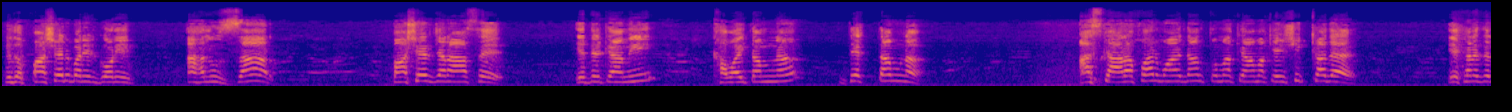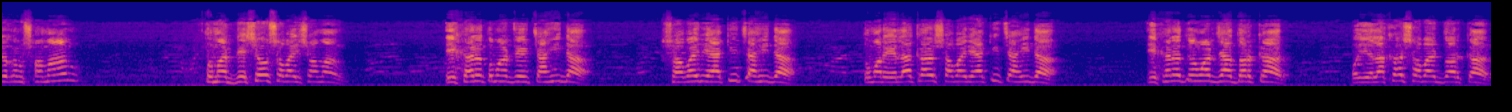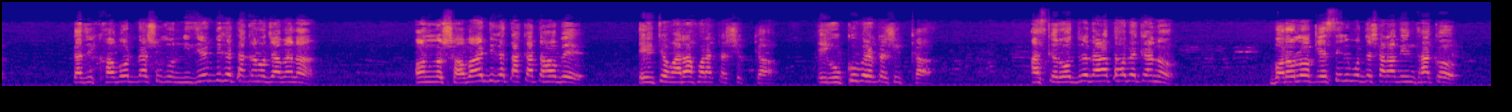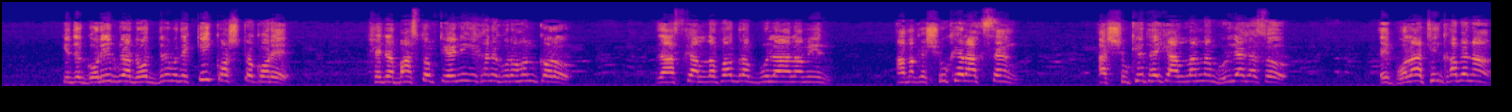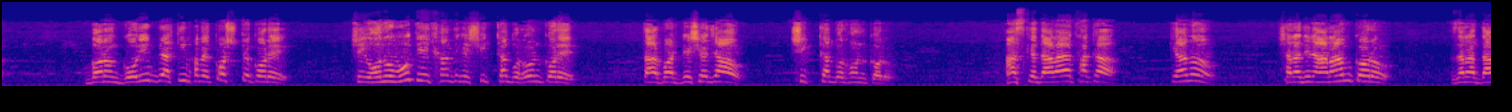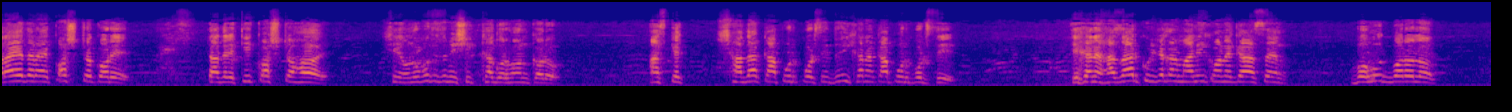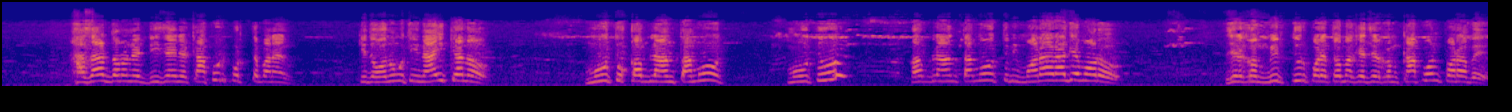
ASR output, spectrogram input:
কিন্তু পাশের বাড়ির গরিব আহলুজার পাশের যারা আছে, এদেরকে আমি খাওয়াইতাম না, দেখতাম না। আজকে আরাফার ময়দান তোমাকে আমাকে শিক্ষা দেয়। এখানে যেরকম সমান, তোমার দেশেও সবাই সমান। এখানে তোমার যে চাহিদা সবাই একই চাহিদা। তোমার এলাকায় সবাই একই চাহিদা। এখানে তোমার যা দরকার, ওই এলাকার সবার দরকার। কাজে খবরদার শুধু নিজের দিকে তাকানো যাবে না। অন্য সবার দিকে তাকাতে হবে। এইটা আরাফার একটা শিক্ষা, এই উকুবের একটা শিক্ষা। আজকে রোদ্রে দাঁড়াতে হবে কেন? বড় লোক এসির মধ্যে সারাদিন থাকো, কিন্তু গরিবরা রৌদ্রের মধ্যে কি কষ্ট করে? সেটা বাস্তব ট্রেনিং এখানে গ্রহণ করো। যে আজকে আল্লাহাক রব্বুল আলমিন আমাকে সুখে রাখছেন, আর সুখে থেকে আল্লাহর নাম ভুলে গেছো। এই বলা ঠিক হবে না, বরং গরিবরা কীভাবে কষ্ট করে সেই অনুভূতি এখান থেকে শিক্ষা গ্রহণ করে, তারপর দেশে যাও, শিক্ষা গ্রহণ করো। আজকে দাঁড়ায় থাকা কেন? সারাদিন আরাম করো। যারা দাঁড়ায় দাঁড়ায় কষ্ট করে, তাদের কি কষ্ট হয়? সেই অনুভূতি তুমি শিক্ষা গ্রহণ করো। আজকে সাদা কাপড় পরছি, দুইখানা কাপড় পরছি। এখানে হাজার কোটি টাকার মালিক অনেকে আছেন, বহুত বড় লোক। হাজার ধরনের ডিজাইনের কাপড় পরতে পারেন। কিন্তু অনুমতি নাই কেন? মুতু কবলা আন্তামুত মুতু কবলা আন্তামুত তুমি মরার আগে মরো। যেরকম মৃত্যুর পরে তোমাকে যেরকম কাপন পরাবে,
